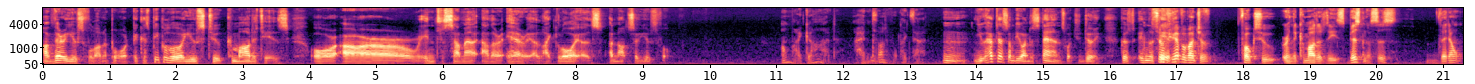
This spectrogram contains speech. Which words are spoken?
are very useful on a board because people who are used to commodities or are into some other area, like lawyers, are not so useful. Oh my God, I hadn't thought of it like that. Mm. You have to have somebody who understands what you're doing. Because in the so, if you have a bunch of folks who are in the commodities businesses, they don't.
